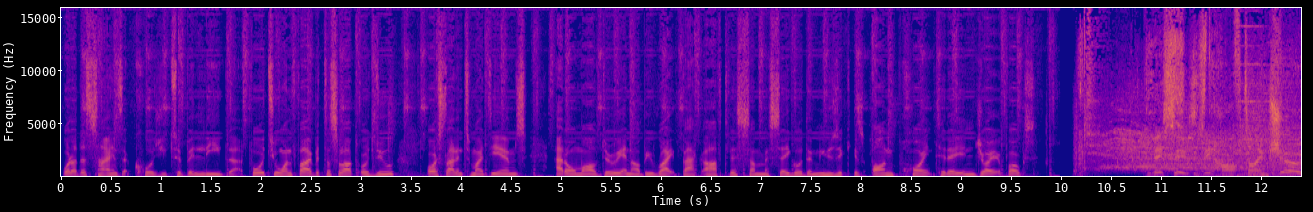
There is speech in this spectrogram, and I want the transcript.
what are the signs that cause you to believe that? 4215 Etisalat or do, or slide into my DMs at Omar Duri, and I'll be right back after this. Some Masego, the music is on point today. Enjoy it, folks. This is the halftime show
